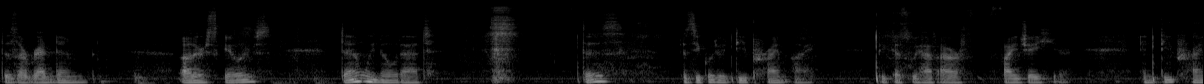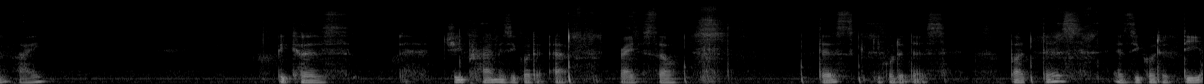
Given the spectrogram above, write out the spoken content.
there's a random other scalars, then we know that this is equal to d prime i because we have our phi j here. And d prime i because g prime is equal to f, right? So this equal to this but this is equal to di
